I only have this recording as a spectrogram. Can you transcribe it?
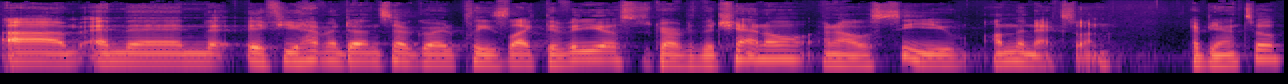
Um, and then if you haven't done so, go ahead, please like the video, subscribe to the channel, and I will see you on the next one. A bientôt.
